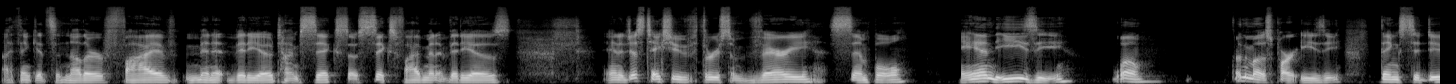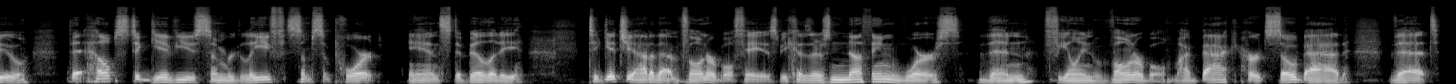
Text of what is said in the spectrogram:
I think it's another five minute video times six, so six five minute videos. And it just takes you through some very simple and easy, well, for the most part, easy things to do that helps to give you some relief, some support, and stability to get you out of that vulnerable phase because there's nothing worse than feeling vulnerable. My back hurts so bad that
